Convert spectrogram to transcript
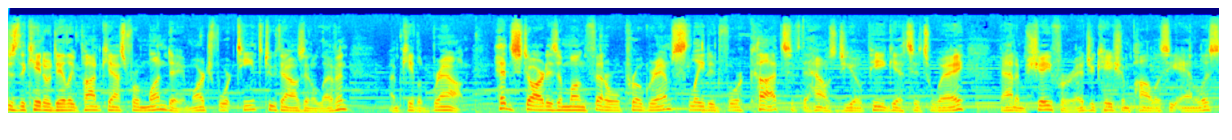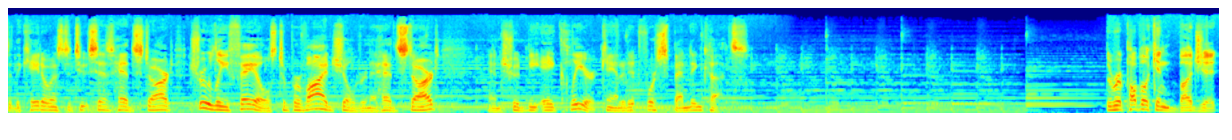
is the Cato Daily Podcast for Monday, March 14th, 2011. I'm Caleb Brown. Head Start is among federal programs slated for cuts if the House GOP gets its way. Adam Schaeffer, education policy analyst at the Cato Institute, says Head Start truly fails to provide children a head start and should be a clear candidate for spending cuts. The Republican budget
